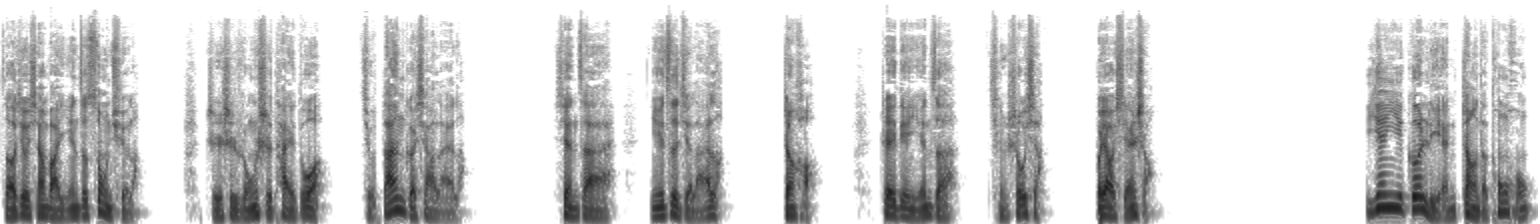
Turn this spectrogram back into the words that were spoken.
早就想把银子送去了，只是容事太多，就耽搁下来了。现在你自己来了，正好，这点银子请收下，不要嫌少。”烟一哥脸涨得通红，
